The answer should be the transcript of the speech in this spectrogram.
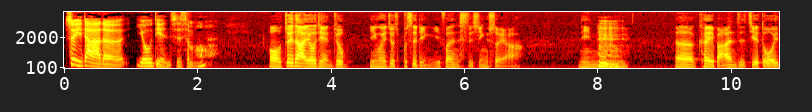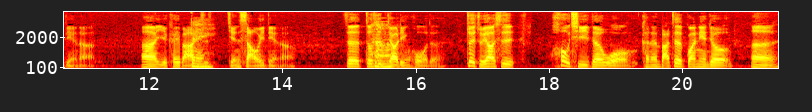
最大的优点是什么？哦，最大优点就因为就是不是领一份死薪水啊，你嗯呃可以把案子接多一点啊，啊也可以把案子减少一点啊。这都是比较灵活的，嗯、最主要是后期的我可能把这个观念就呃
